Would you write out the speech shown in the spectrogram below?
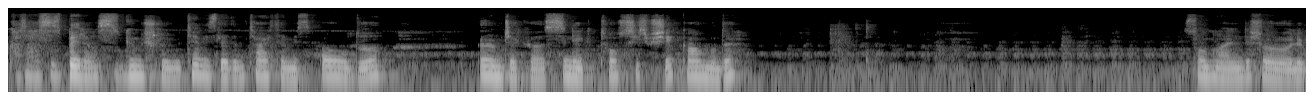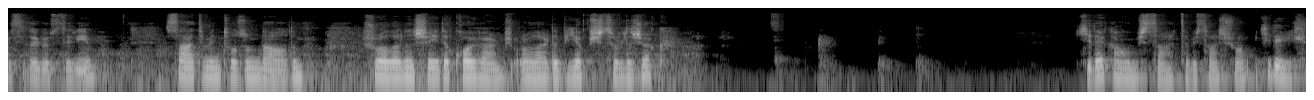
Kazasız belasız gümüşlüğümü temizledim. Tertemiz oldu. Örümcek ağı, sinek, toz hiçbir şey kalmadı. Son halinde şöyle bir size göstereyim. Saatimin tozunu da aldım. Şuraların şeyi de koy vermiş. Oralarda bir yapıştırılacak. 2'de kalmış saat. Tabii saat şu an 2 değil.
